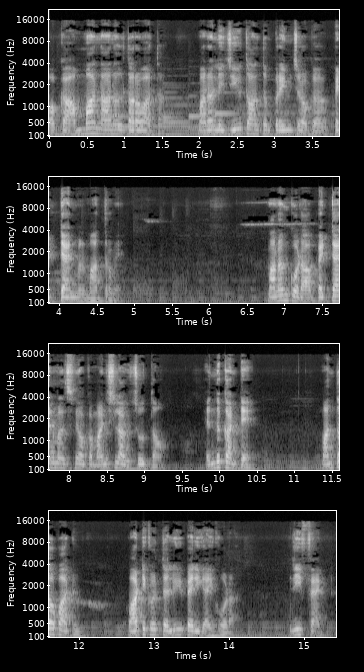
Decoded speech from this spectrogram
ఒక అమ్మ నాన్నల తర్వాత మనల్ని జీవితాంతం ప్రేమించిన ఒక పెట్ యానిమల్ మాత్రమే. మనం కూడా పెట్ యానిమల్స్ని ఒక మనిషిలాగా చూద్దాం. ఎందుకంటే మనతో పాటు వాటికి తెలివి పెరిగాయి కూడా. ఇది ఫ్యాక్ట్.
